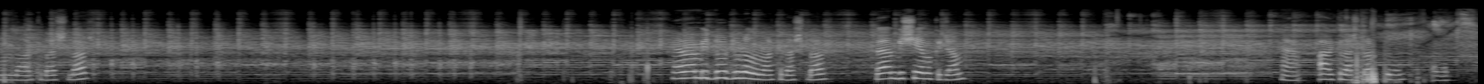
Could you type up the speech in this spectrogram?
bununla arkadaşlar. Hemen bir durduralım arkadaşlar. Ben bir şeye bakacağım. He, arkadaşlar durun. Evet.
